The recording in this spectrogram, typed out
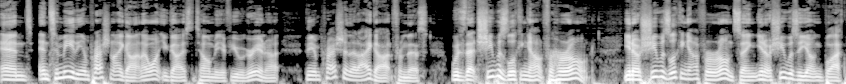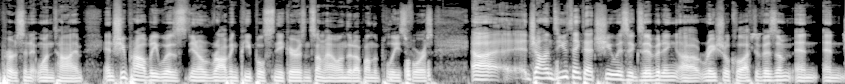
And and to me, the impression I got, and I want you guys to tell me if you agree or not, the impression that I got from this was that she was looking out for her own. You know, she was looking out for her own, saying, you know, she was a young black person at one time, and she probably was, you know, robbing people's sneakers and somehow ended up on the police force. Uh, John, do you think that she was exhibiting uh, racial collectivism and, and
